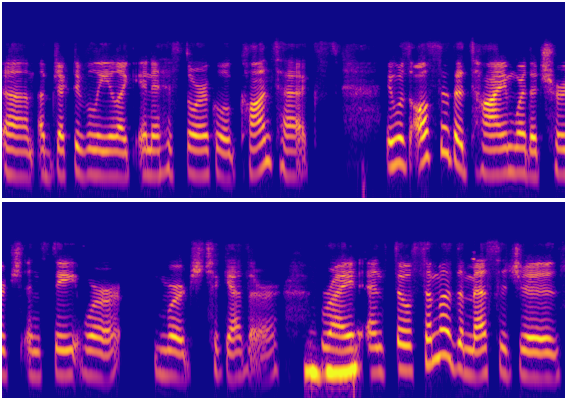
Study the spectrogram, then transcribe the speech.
um, objectively like in a historical context it was also the time where the church and state were merged together mm-hmm. right and so some of the messages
